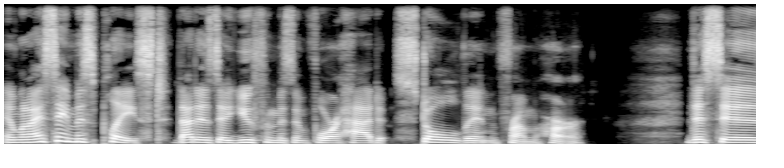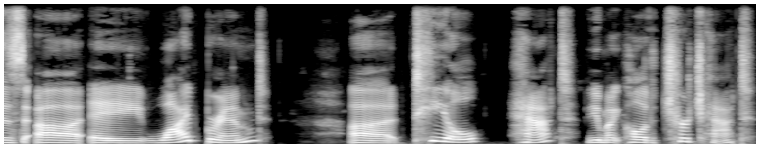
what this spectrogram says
And when I say misplaced, that is a euphemism for had stolen from her. This is uh, a wide brimmed uh, teal hat. You might call it a church hat.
